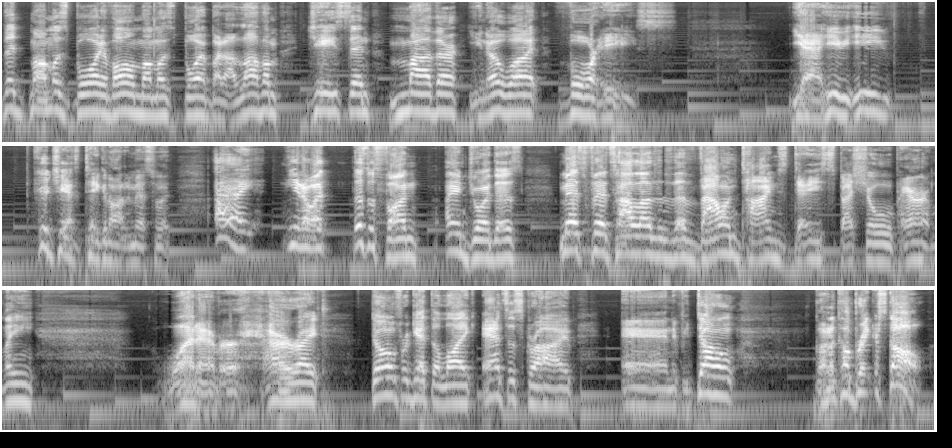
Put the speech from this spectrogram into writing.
the mama's boy of all mama's boy, but I love him. Jason, mother, you know what? Voorhees. Yeah, he, he, good chance of taking on the Misfit. Alright, you know what? This was fun. I enjoyed this. Misfits Holla the Valentine's Day special, apparently. Whatever. Alright, don't forget to like and subscribe. And if you don't, gonna come break your skull.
